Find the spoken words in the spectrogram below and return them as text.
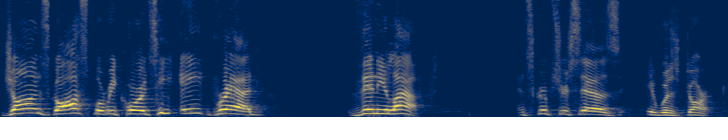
John's gospel records he ate bread then he left. And scripture says it was dark.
